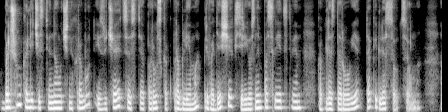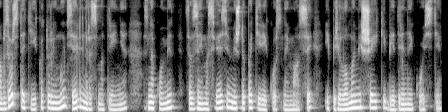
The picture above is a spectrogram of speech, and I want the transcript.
В большом количестве научных работ изучается остеопороз как проблема, приводящая к серьезным последствиям как для здоровья, так и для социума. Обзор статьи, которые мы взяли на рассмотрение, знакомит со взаимосвязью между потерей костной массы и переломами шейки бедренной кости.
